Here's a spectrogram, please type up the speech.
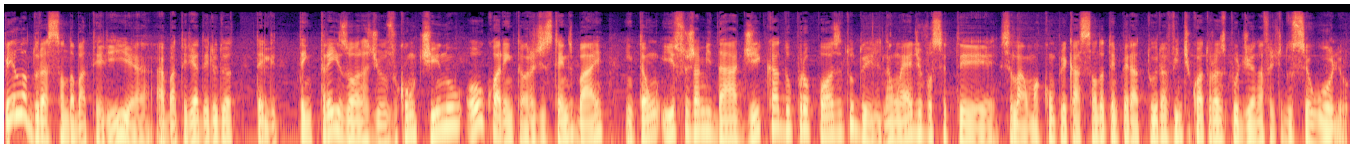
pela duração da bateria, a bateria dele ele tem 3 horas de uso contínuo ou 40 horas de standby, então isso já me dá a dica do propósito dele. Não é de você ter, sei lá, uma complicação da temperatura 24 horas por dia na frente do seu olho.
